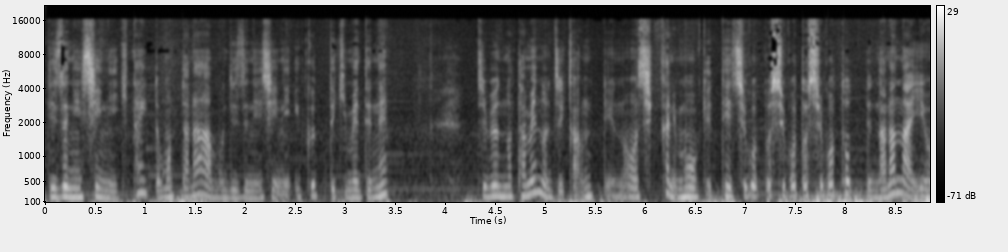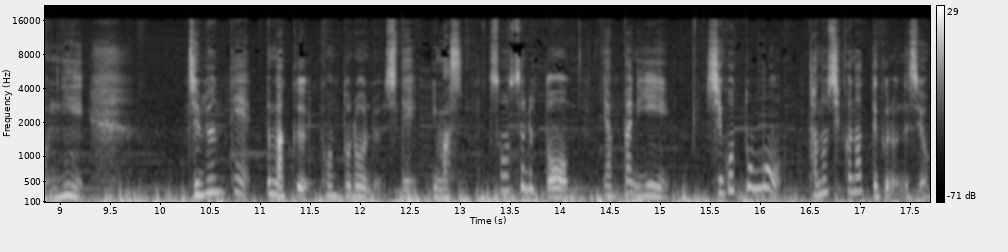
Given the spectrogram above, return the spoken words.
ディズニーシーに行きたいと思ったらもうディズニーシーに行くって決めてね。自分のための時間っていうのをしっかり設けて仕事仕事仕事ってならないように自分でうまくコントロールしています。そうするとやっぱり仕事も楽しくなってくるんですよ。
